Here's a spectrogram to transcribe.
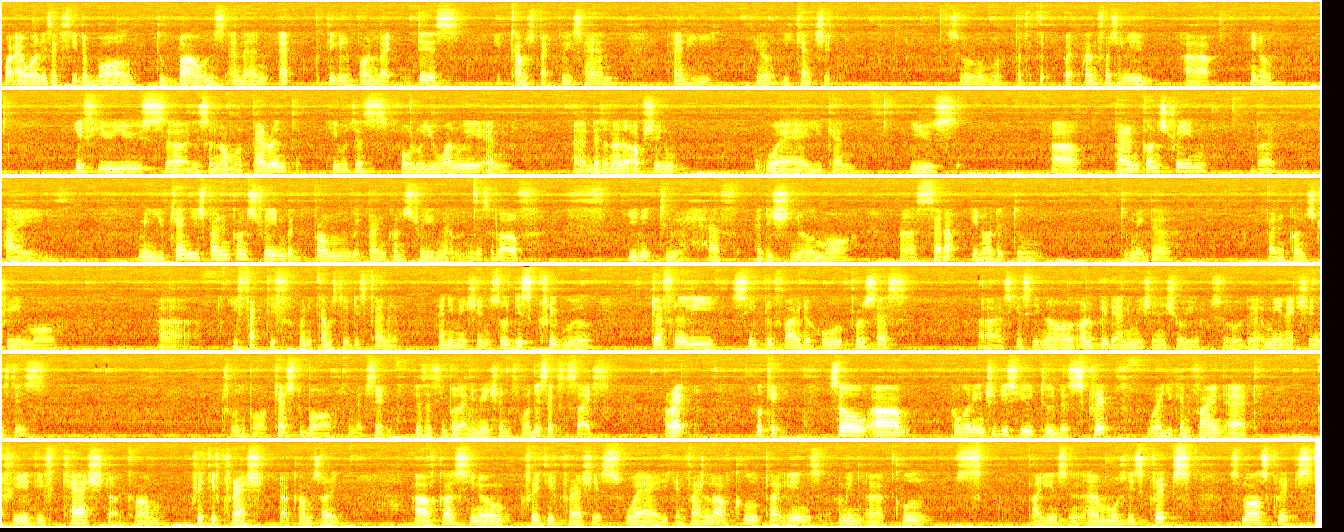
what I want is actually the ball to bounce and then at particular point like this it comes back to his hand and he you know he catch it so but but unfortunately uh, you know if you use uh, just a normal parent he will just follow you one way and and there's another option where you can use uh, parent constraint but I I mean you can use parent constraint but the problem with parent constraint um, there's a lot of you need to have additional more uh, setup in order to to make the parent constraint more uh, effective when it comes to this kind of animation. So this script will definitely simplify the whole process. Uh, as you can see now I want to play the animation and show you. So the main action is this. Throw the ball catch the ball and that's it. Just a simple animation for this exercise. Alright? Okay. So um, I'm going to introduce you to the script where you can find at creativecache.com creativecrash.com sorry. Uh, of course you know creative crash is where you can find a lot of cool plugins. I mean uh, cool plugins and uh, mostly scripts small scripts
